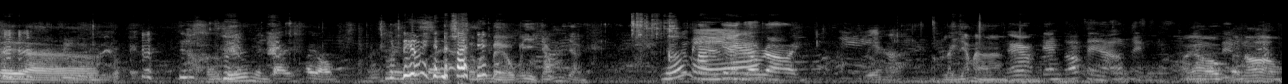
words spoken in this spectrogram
đây là hủ tiếu miền tây hay ổn một điếu gì đây Sao bánh bèo có gì chấm vậy nướng nè vô rồi. vậy hả? Là giá mà. Nè, Trang có này là ớt này. Phải không? Phải nó không?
